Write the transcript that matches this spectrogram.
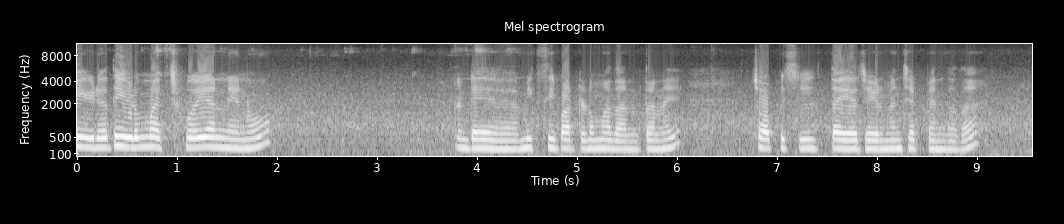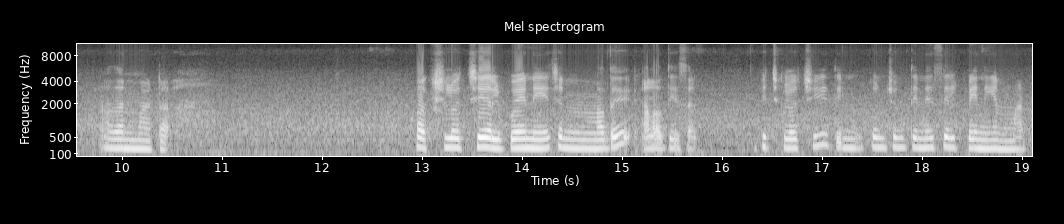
వీడియో తీయడం మర్చిపోయాను నేను. అంటే మిక్సీ పట్టడం అదంతానే చాపీస్లు తయారు చేయడం అని చెప్పాను కదా. అదనమాట పక్షులు వచ్చి వెళ్ళిపోయినాయి చిన్నది అలా తీసాను పిచ్చుకలు వచ్చి తిని కొంచెం తినేసి వెళ్ళిపోయినాయి అనమాట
